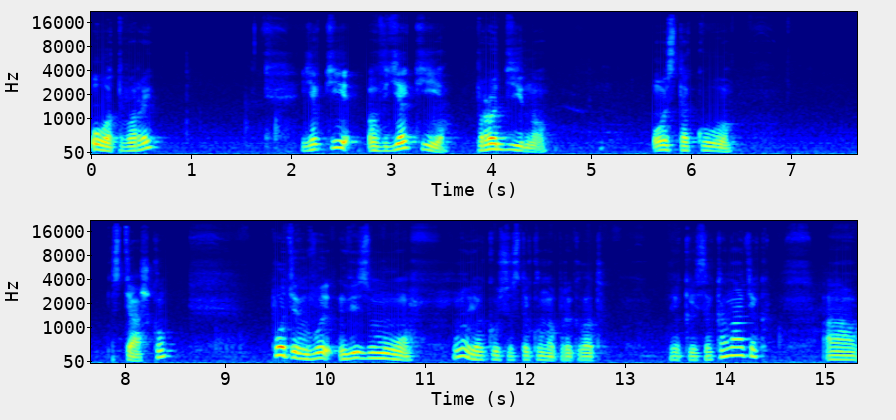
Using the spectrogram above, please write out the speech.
отвори, які, в які продіну ось таку стяжку. Потім візьму, ну, якусь ось таку, наприклад, якийсь канатик, а,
